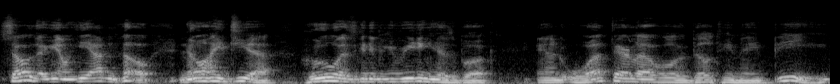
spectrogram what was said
So that you know he had no no idea who was going to be reading his book and what their level of ability may be.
